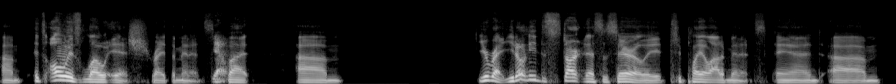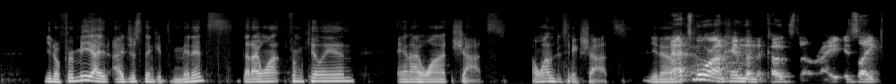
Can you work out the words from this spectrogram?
Um, it's always low ish, right? The minutes. Yeah. But um, you're right. You don't need to start necessarily to play a lot of minutes. And, um, you know, for me, I, I just think it's minutes that I want from Killian and I want shots. I want him to take shots. You know, that's more on him than the coach, though, right? It's like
